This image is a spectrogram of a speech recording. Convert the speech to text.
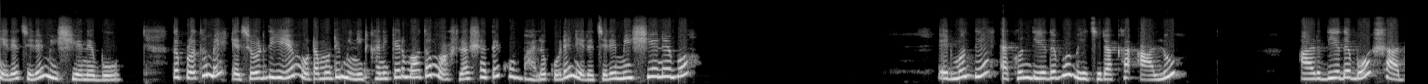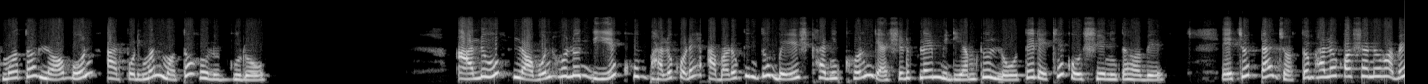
নেড়ে চেড়ে মিশিয়ে নেব। তো প্রথমে এঁচড় দিয়ে মোটামুটি মিনিট খানিকের মতো মশলার সাথে খুব ভালো করে নেড়ে চেড়ে মিশিয়ে নেব। এর মধ্যে এখন দিয়ে দেব ভেজে রাখা আলু। আর দিয়ে দেব স্বাদ মতো লবণ আর পরিমাণ মতো হলুদ গুঁড়ো। আলু, লবণ, হলুদ দিয়ে খুব ভালো করে আবারও কিন্তু বেশ খানিক্ষণ গ্যাসের ফ্লেম মিডিয়াম টু লোতে রেখে কষিয়ে নিতে হবে। এঁচড়টা যত ভালো কষানো হবে,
